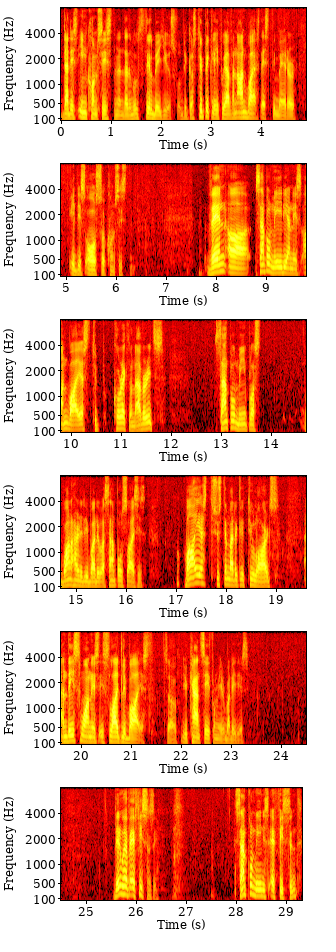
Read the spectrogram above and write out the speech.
that is inconsistent and that will still be useful because typically if we have an unbiased estimator, it is also consistent. Then uh, sample median is unbiased to correct on average. Sample mean plus 100 divided by sample size is biased systematically too large and this one is, is slightly biased. So you can't see it from here, but it is. Then we have efficiency. Sample mean is efficient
